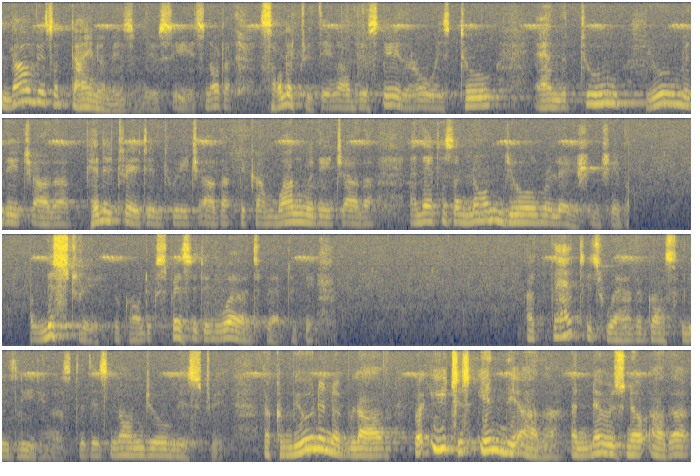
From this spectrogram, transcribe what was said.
Love is a dynamism, you see. It's not a solitary thing, obviously. There are always two, and the two union with each other, penetrate into each other, become one with each other, and that is a non dual relationship. A mystery, you can't express it in words practically. But that is where the gospel is leading us, to this non dual mystery. A communion of love where each is in the other and knows no other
